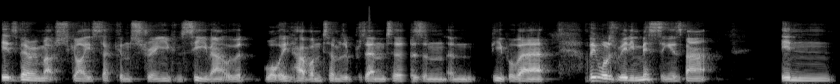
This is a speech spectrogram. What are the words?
it's very much Sky's second string. You can see that with what we have in terms of presenters and, and people there. I think what is really missing is that in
